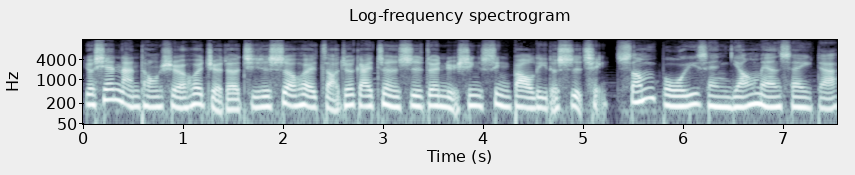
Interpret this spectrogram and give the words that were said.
有些男同学会觉得，其实社会早就该正视对女性性暴力的事情。 Some boys and young men say that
